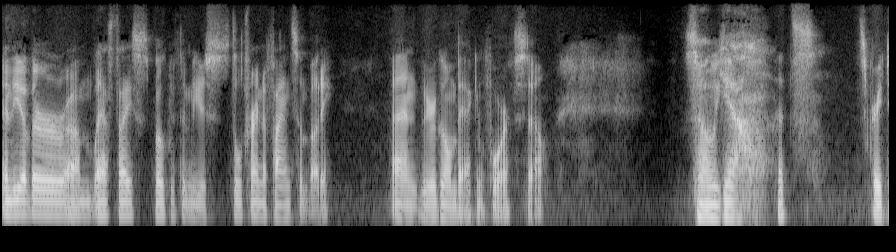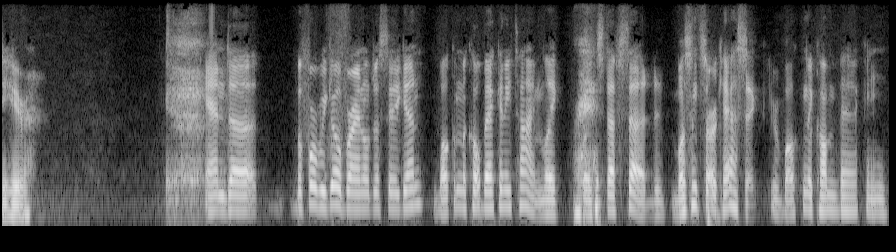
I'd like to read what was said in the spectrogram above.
and the other, um, last I spoke with him, he was still trying to find somebody, and we were going back and forth. So, so yeah, that's it's great to hear. And uh, before we go, Brian, I'll just say again, welcome to call back anytime. Like like Steph said, it wasn't sarcastic. You're welcome to come back and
